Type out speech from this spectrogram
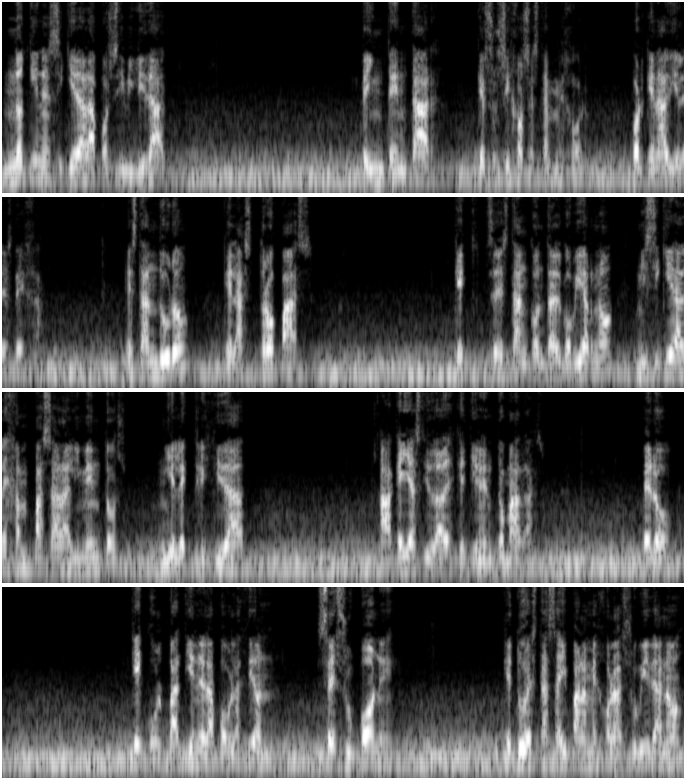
no tienen siquiera la posibilidad de intentar que sus hijos estén mejor, porque nadie les deja. Es tan duro que las tropas que están contra el gobierno ni siquiera dejan pasar alimentos ni electricidad a aquellas ciudades que tienen tomadas. Pero, ¿qué culpa tiene la población? Se supone que tú estás ahí para mejorar su vida, ¿no?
